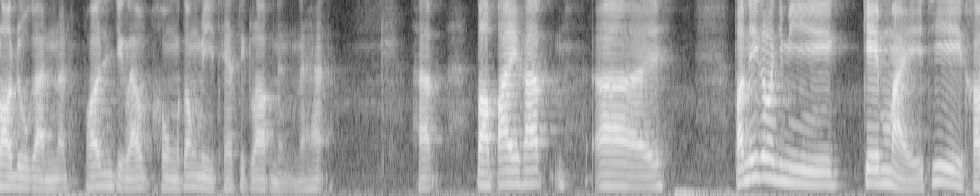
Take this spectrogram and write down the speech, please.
รอดูกัน เพราะจริงๆแล้วคงต้องมีเทสอีกรอบหนึ่งนะฮะครับ ต่อไปครับออตอนนี้กำลังจะมีเกมใหม่ที่เขา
